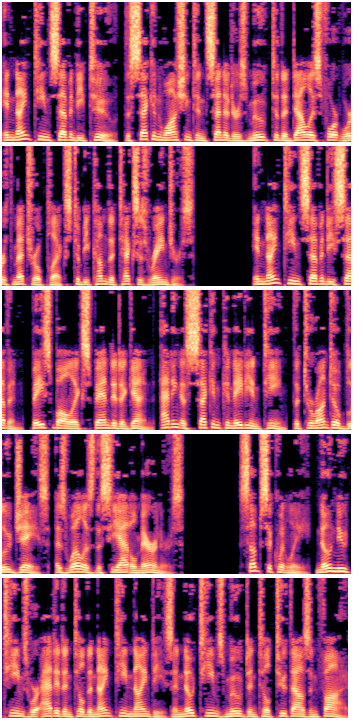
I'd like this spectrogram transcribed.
In 1972, the second Washington Senators moved to the Dallas-Fort Worth Metroplex to become the Texas Rangers. In 1977, baseball expanded again, adding a second Canadian team, the Toronto Blue Jays, as well as the Seattle Mariners. Subsequently, no new teams were added until the 1990s and no teams moved until 2005.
